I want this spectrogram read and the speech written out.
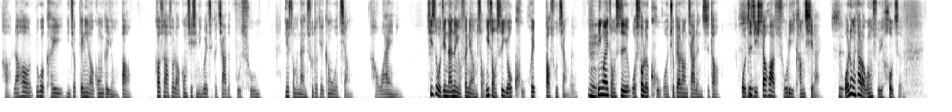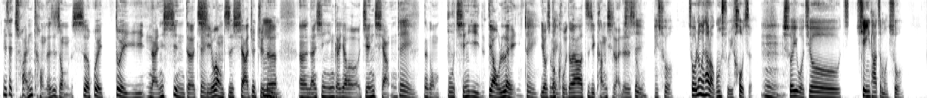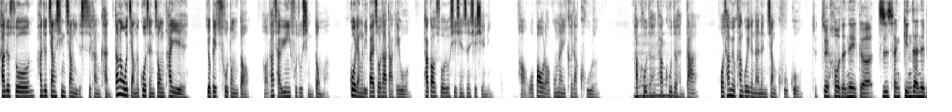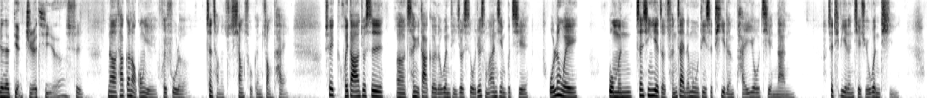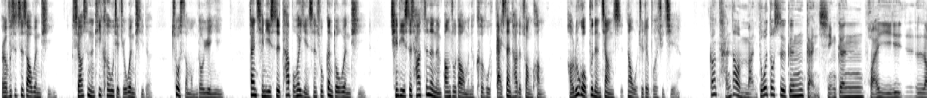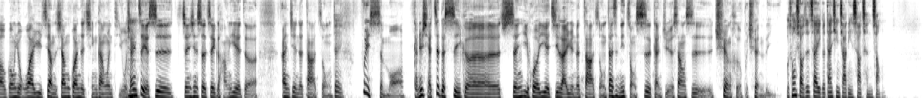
好，然后如果可以，你就给你老公一个拥抱，告诉他说老公谢谢你为这个家的付出，你有什么难处都可以跟我讲，好，我爱你。其实我觉得男人有分两种，一种是有苦会到处讲的，嗯，另外一种是我受了苦，我就不要让家人知道，我自己消化处理扛起来。是我认为她老公属于后者，因为在传统的这种社会对于男性的期望之下，就觉得、嗯、呃男性应该要坚强，对那种不轻易掉泪，对有什么苦都要自己扛起来的这种，是没错。所以我认为她老公属于后者，嗯，所以我就建议她这么做。她就说，她就将信将疑的试看看。当然，我讲的过程中，她也有被触动到，好，她才愿意付诸行动嘛。过两个礼拜之后，她打给我，她告诉我说：“谢先生，谢谢你。”好，我抱我老公那一刻，她哭了，他哭的，他哭得很大。哦，他没有看过一个男人这样哭过。就最后的那个支撑钉在那边的点绝体了。是，那她跟老公也恢复了正常的相处跟状态。所以回答就是，呃，陈宇大哥的问题就是，我觉得什么案件不接？我认为，我们征信业者存在的目的是替人排忧解难，是替别人解决问题，而不是制造问题。只要是能替客户解决问题的，做什么我们都愿意。但前提是它不会衍生出更多问题，前提是他真的能帮助到我们的客户改善他的状况。好，如果不能这样子，那我绝对不会去接。刚谈到蛮多都是跟感情、跟怀疑老公有外遇这样的相关的情感问题，我相信这也是征信社这个行业的案件的大宗。对，为什么感觉起来这个是一个生意或业绩来源的大宗，但是你总是感觉上是劝和不劝离？我从小是在一个单亲家庭下成长，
